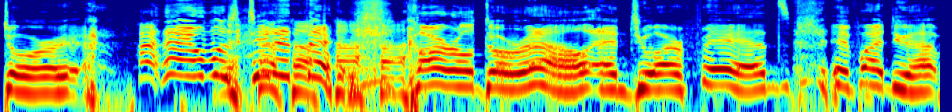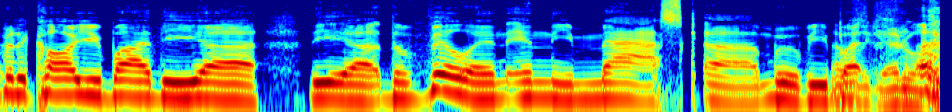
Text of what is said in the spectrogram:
Dor, I almost did it there, Karl Dorrell, and to our fans, if I do happen to call you by the uh, the uh, the villain in the Mask uh, movie, That but a good one.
